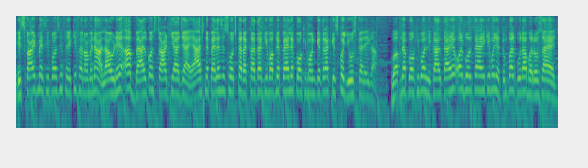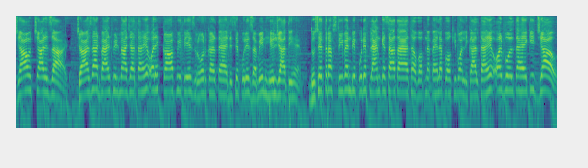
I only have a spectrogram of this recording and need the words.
इस फाइट में सिर्फ़ और सिर्फ़ एक ही फेनोमेना अलाउड है। अब बैल को स्टार्ट किया जाए। ऐश ने पहले से सोच कर रखा था कि वो अपने पहले पॉकीमॉन की तरह किसको यूज़ करेगा। वो अपना पॉकीबॉल निकालता है और बोलता है की मुझे तुम पर पूरा भरोसा है। जाओ चार्जार्ड चार्जार्ड बैटलफील्ड में आ जाता है और एक काफ़ी तेज रोर करता है, जिससे पूरी ज़मीन हिल जाती है। दूसरी तरफ़ स्टीवन भी पूरे प्लान के साथ आया था, वो अपना पहला पॉकीबॉल निकालता है और बोलता है की जाओ।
